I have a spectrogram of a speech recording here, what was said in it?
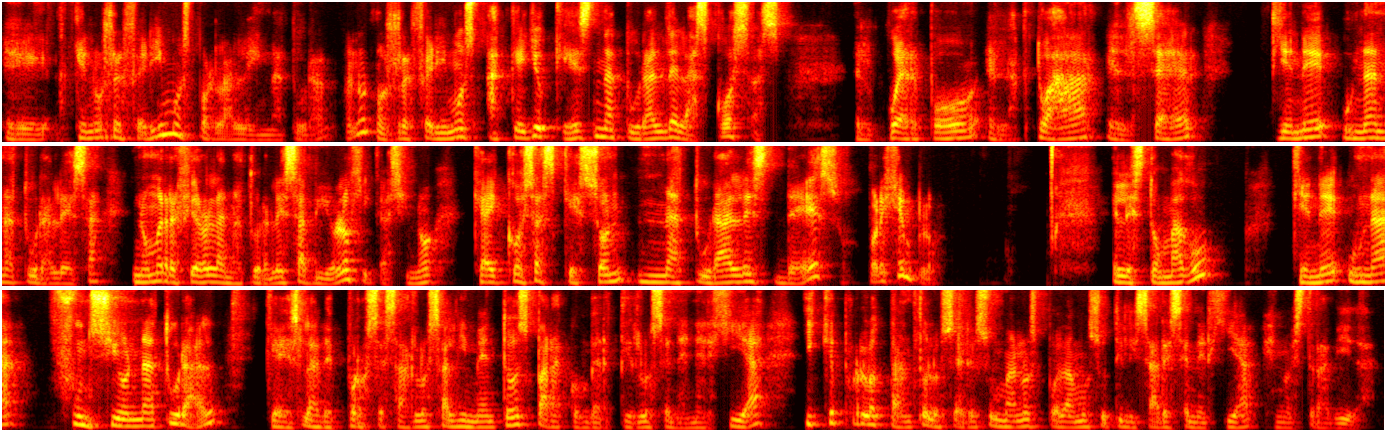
eh, ¿a qué nos referimos por la ley natural? Bueno, nos referimos a aquello que es natural de las cosas, el cuerpo, el actuar, el ser, tiene una naturaleza, no me refiero a la naturaleza biológica, sino que hay cosas que son naturales de eso. Por ejemplo, el estómago tiene una función natural que es la de procesar los alimentos para convertirlos en energía y que por lo tanto los seres humanos podamos utilizar esa energía en nuestra vida.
